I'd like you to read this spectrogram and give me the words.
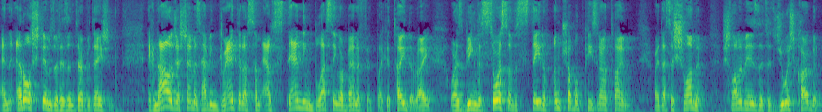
and it all stems with his interpretation. Acknowledge Hashem as having granted us some outstanding blessing or benefit, like a taida, right? Or as being the source of a state of untroubled peace in our time, right? That's a shlamim. Shlamim is that it's a Jewish carbon,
